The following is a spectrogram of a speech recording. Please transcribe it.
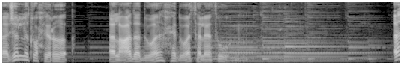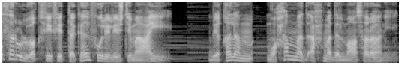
مجلة حراء العدد واحد وثلاثون. أثر الوقف في التكافل الاجتماعي بقلم محمد أحمد المعصراني.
